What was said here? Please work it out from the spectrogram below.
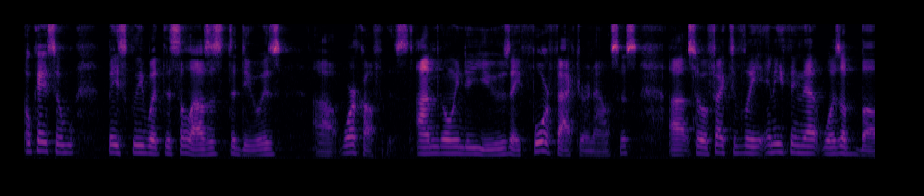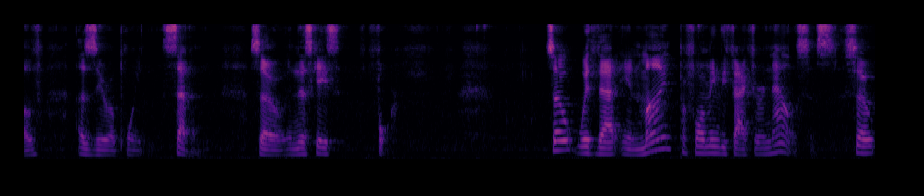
Okay, so basically what this allows us to do is uh, work off of this. I'm going to use a four factor analysis. Uh, so effectively anything that was above a 0.7. So in this case, so with that in mind, performing the factor analysis. So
